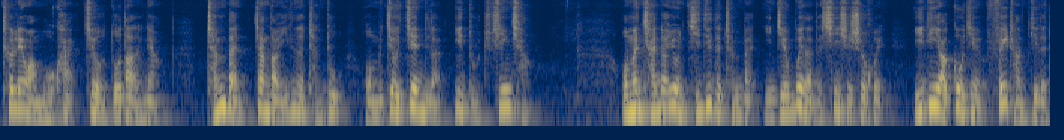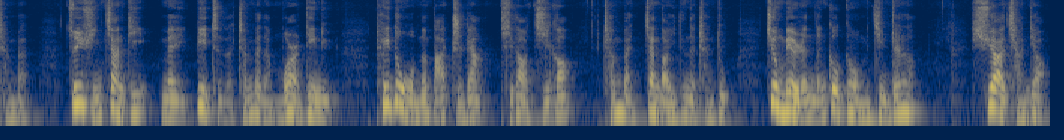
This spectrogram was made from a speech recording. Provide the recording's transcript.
车联网模块就有多大的量。成本降到一定的程度，我们就建立了一堵新墙。我们强调用极低的成本迎接未来的信息社会，一定要构建非常低的成本，遵循降低每 bit 的成本的摩尔定律，推动我们把质量提到极高，成本降到一定的程度，就没有人能够跟我们竞争了。需要强调，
